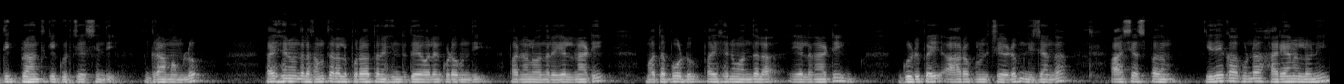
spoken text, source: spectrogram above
దిగ్భ్రాంతికి గురిచేసింది. గ్రామంలో పదిహేను వందల సంవత్సరాల పురాతన హిందూ దేవాలయం కూడా ఉంది. పద్నాలుగు వందల ఏళ్ళ నాటి మత బోర్డు పదిహేను వందల ఏళ్ళ నాటి గుడిపై ఆరోపణలు చేయడం నిజంగా హాస్యాస్పదం. ఇదే కాకుండా హర్యానాలోని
